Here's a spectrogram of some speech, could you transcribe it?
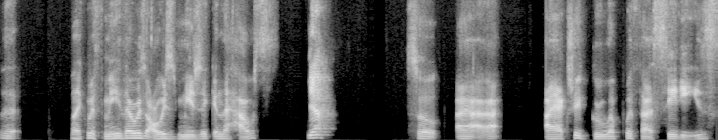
The, like with me, there was always music in the house. Yeah. So I I, I actually grew up with uh, CDs.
